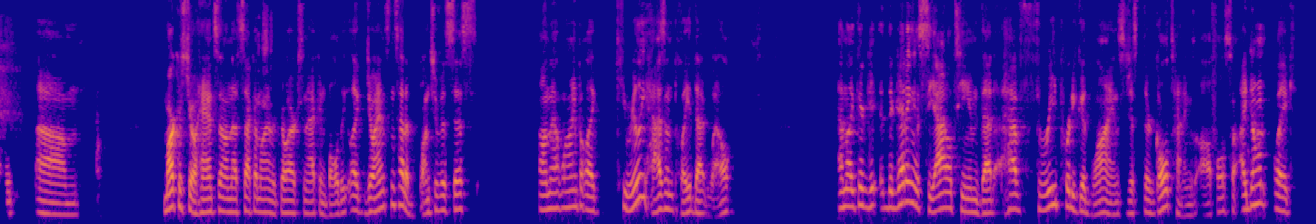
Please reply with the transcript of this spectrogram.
point. Um, Marcus Johansson on that second line with Joe Eriksson and Boldy. Like Johansson's had a bunch of assists on that line, but like he really hasn't played that well. And like they're they're getting a Seattle team that have three pretty good lines. Just their goaltending's awful. So I don't like.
